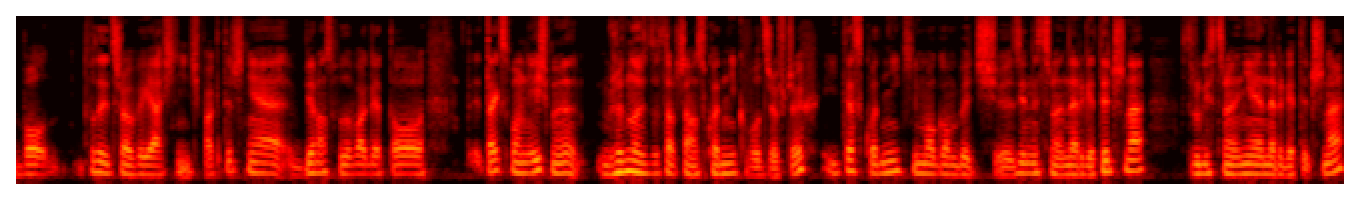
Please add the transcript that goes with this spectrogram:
Bo tutaj trzeba wyjaśnić. Faktycznie, biorąc pod uwagę to, tak wspomnieliśmy, żywność dostarcza nam składników odżywczych i te składniki mogą być z jednej strony energetyczne, z drugiej strony nieenergetyczne.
